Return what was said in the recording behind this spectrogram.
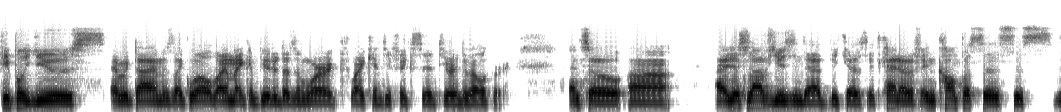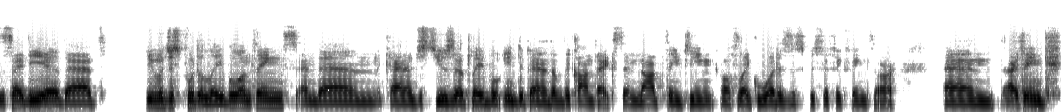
people use every time is like, "Well, why my computer doesn't work? Why can't you fix it? You're a developer," and so. Uh, I just love using that because it kind of encompasses this this idea that people just put a label on things and then kind of just use that label independent of the context and not thinking of like what is the specific things are. And i think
